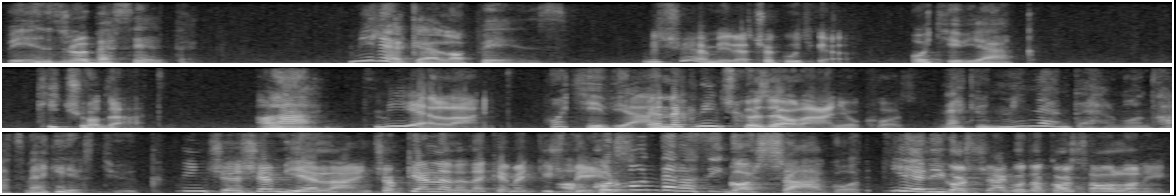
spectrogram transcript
Pénzről beszéltek? Mire kell a pénz? Mi semmire, csak úgy kell. Hogy hívják? Kicsodát? A lány? Milyen lány? Hogy hívják? Ennek nincs köze a lányokhoz. Nekünk mindent elmondhatsz, megértjük. Nincsen semmilyen lány, csak kellene nekem egy kis pénz. Akkor mondd el az igazságot. Milyen igazságot akarsz hallani?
